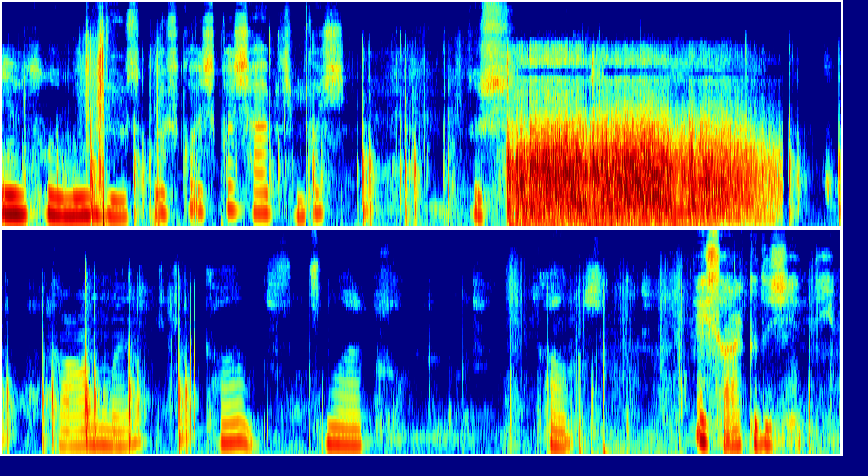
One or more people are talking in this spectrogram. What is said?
Ev soymaya gidiyoruz. Koş koş koş abicim koş. Dur. Kaan mı? Kalmış. Çınar Pro. Neyse arkadaş edeyim.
